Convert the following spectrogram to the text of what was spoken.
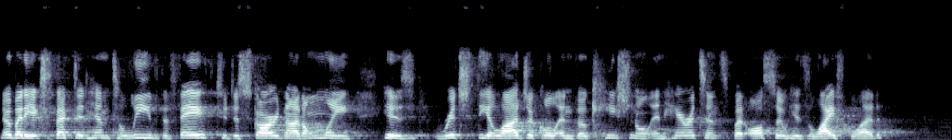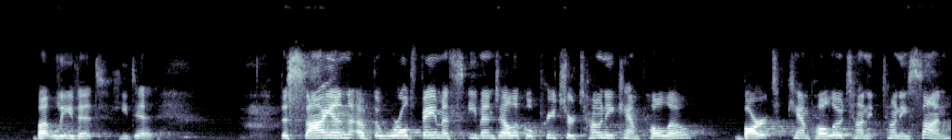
Nobody expected him to leave the faith, to discard not only his rich theological and vocational inheritance, but also his lifeblood. But leave it, he did. The scion of the world famous evangelical preacher Tony Campolo, Bart Campolo, Tony, Tony's son,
